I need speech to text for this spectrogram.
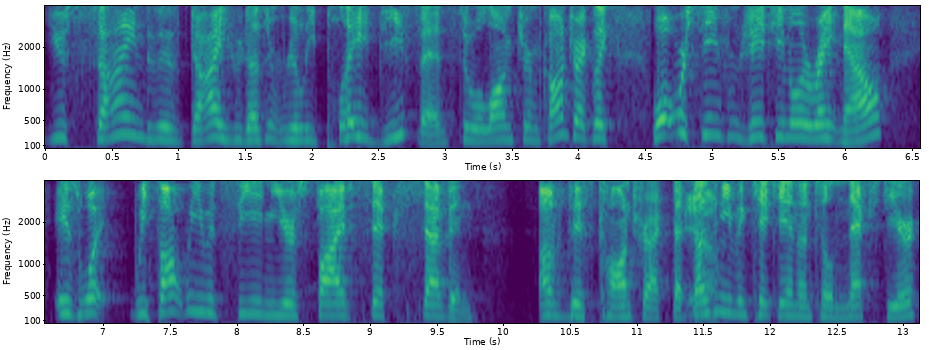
you signed this guy who doesn't really play defense to a long term contract. Like what we're seeing from JT Miller right now is what we thought we would see in years five, six, seven of this contract that doesn't even kick in until next year.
